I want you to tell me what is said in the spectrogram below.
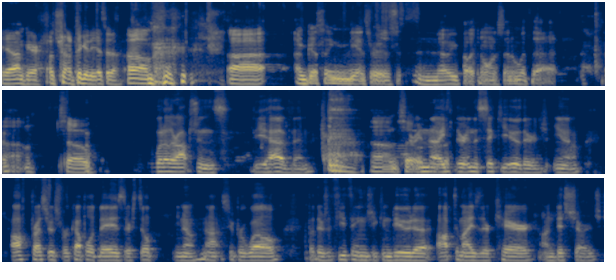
Yeah, I'm here. I was trying to of the answer. Um, uh, I'm guessing the answer is no. You probably don't want to send them with that. Um, so, what other options do you have then? Um, so they're in the they're in the SICU. They're you know off pressors for a couple of days. They're still you know not super well, but there's a few things you can do to optimize their care on discharge.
